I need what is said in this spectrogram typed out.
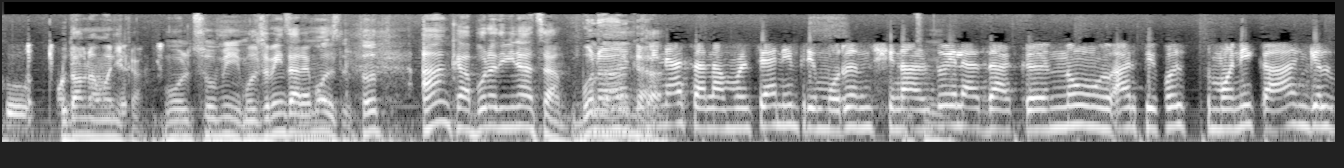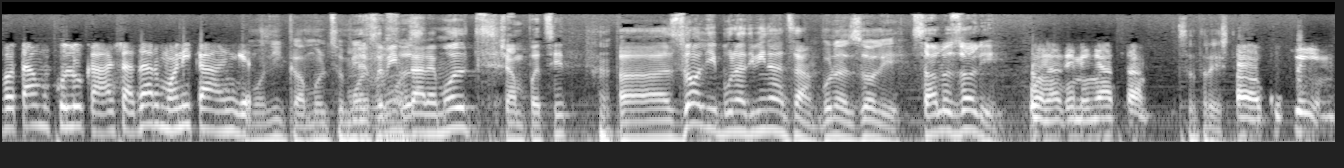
cu... cu doamna Monica. Mulțumim. Mulțumim tare mult. de tot. Anca, bună dimineața! Bună, Anca! Dimineața, la mulți ani, în primul rând, și în al doilea, dacă nu ar fi fost Monica Angel, votam cu Luca, așadar Monica Angel. Monica, mulțumim. Mulțumim tare mult! Ce-am pățit? Uh, Zoli, bună dimineața! Bună, Zoli. Salut, Zoli! Bună dimineața! Să trăiești. Uh, cu Queen.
